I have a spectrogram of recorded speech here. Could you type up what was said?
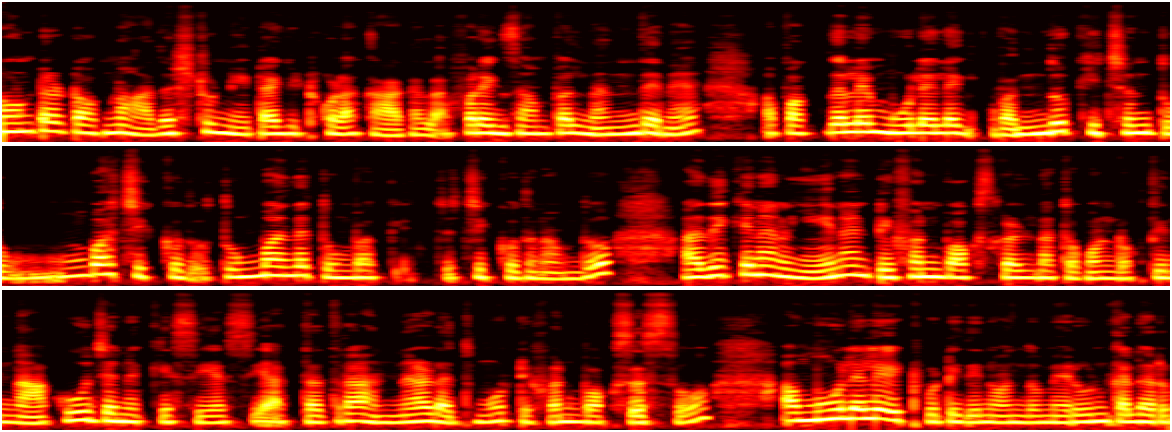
ಕೌಂಟರ್ ಟಾಪ್ನ ಆದಷ್ಟು ನೀಟಾಗಿ ಇಟ್ಕೊಳ್ಳೋಕ್ಕಾಗಲ್ಲ ಫಾರ್ ಎಕ್ಸಾಂಪಲ್ ನಂದೇ ಆ ಪಕ್ಕದಲ್ಲೇ ಮೂಲೆಯಲ್ಲೇ ಒಂದು ಕಿಚನ್ ತುಂಬ ಚಿಕ್ಕದು. ತುಂಬ ಅಂದರೆ ತುಂಬ ಚಿಕ್ಕದು ನಮ್ಮದು ಅದಕ್ಕೆ ನಾನು ಏನೇನು ಟಿಫನ್ ಬಾಕ್ಸ್ಗಳನ್ನ ತೊಗೊಂಡು ಹೋಗ್ತೀನಿ ನಾಲ್ಕು ಜನಕ್ಕೆ ಸೇರಿಸಿ ಹತ್ತತ್ರ ಹನ್ನೆರಡು, ಹದಿಮೂರು ಟಿಫನ್ ಬಾಕ್ಸಸ್ಸು ಆ ಮೂಲೆಯಲ್ಲೇ ಇಟ್ಬಿಟ್ಟಿದ್ದೀನಿ ಒಂದು ಮೆರೂನ್ ಕಲರ್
